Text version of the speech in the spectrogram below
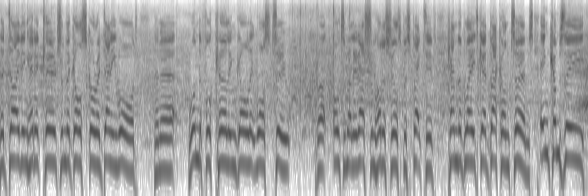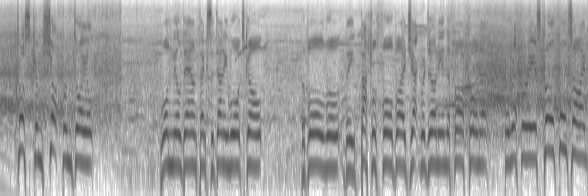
The diving header cleared from the goal scorer Danny Ward, and a wonderful curling goal it was too. But ultimately, that's from Huddersfield's perspective. Can the Blades get back on terms? In comes the cross come shot from Doyle. 1 0 down thanks to Danny Ward's goal. The ball will be battled for by Jack Rudoni in the far corner. The referee has called full time.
